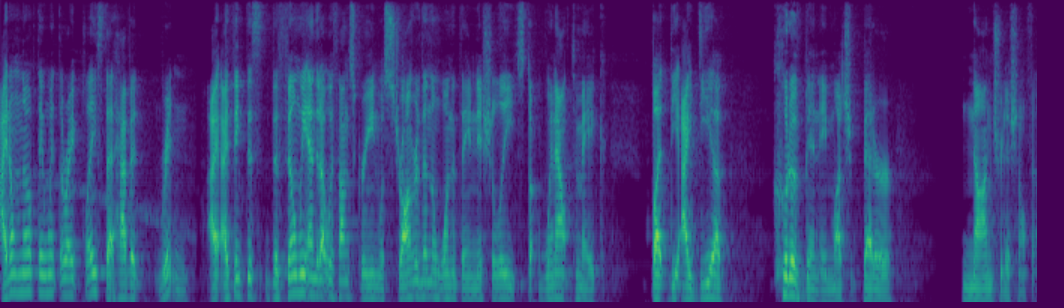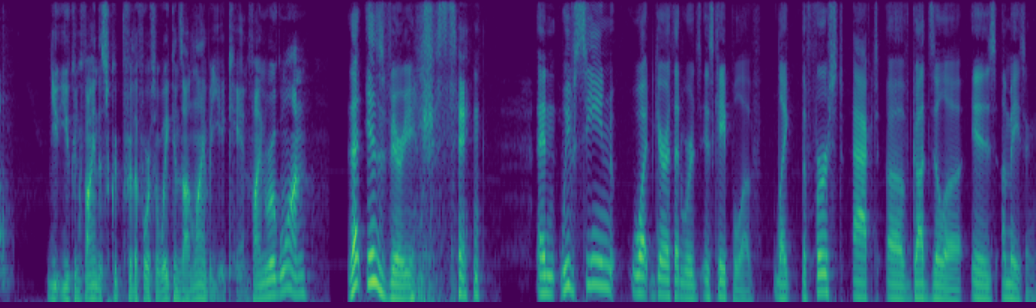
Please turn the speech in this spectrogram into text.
I don't know if they went the right place to have it written. I, I think this the film we ended up with on screen was stronger than the one that they initially st- went out to make, but the idea could have been a much better non-traditional film. You you can find the script for The Force Awakens online, but you can't find Rogue One. That is very interesting. And we've seen what Gareth Edwards is capable of. Like the first act of Godzilla is amazing.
